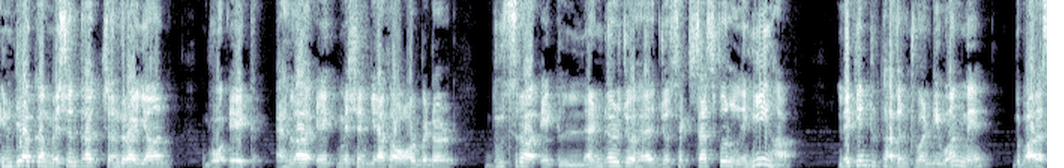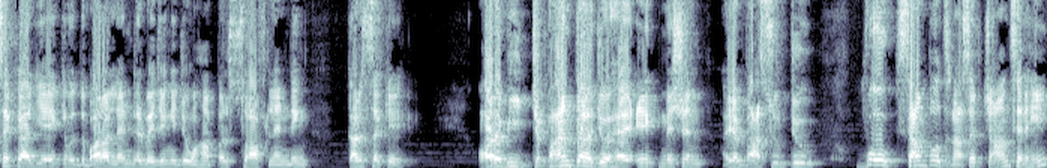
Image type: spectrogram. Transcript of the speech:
انڈیا کا مشن تھا چندریان. وہ ایک پہلا ایک مشن کیا تھا آربیٹر دوسرا ایک لینڈر جو ہے، جو سکسیسفل نہیں ہا لیکن 2021 میں دوبارہ سے خیال یہ ہے کہ وہ دوبارہ لینڈر بھیجیں گے جو وہاں پر سافٹ لینڈنگ کر سکے۔ اور ابھی جاپان کا جو ہے ایک مشن باسو ٹو، وہ سیمپلز نہ صرف چاند سے نہیں،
